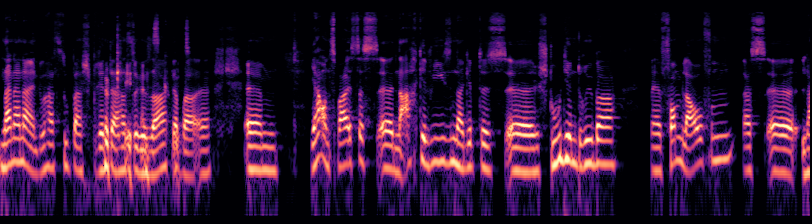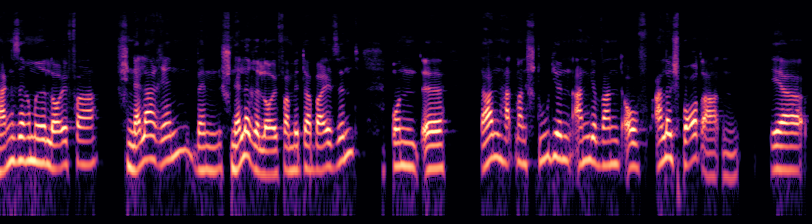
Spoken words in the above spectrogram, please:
nein, nein, nein, du hast Super-Sprinter, okay, hast du gesagt. Aber äh, ähm, ja, und zwar ist das äh, nachgewiesen, da gibt es äh, Studien drüber äh, vom Laufen, dass äh, langsamere Läufer schneller rennen, wenn schnellere Läufer mit dabei sind. Und äh, dann hat man Studien angewandt auf alle Sportarten. Der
